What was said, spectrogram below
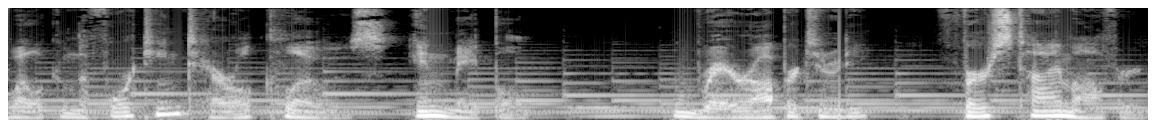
Welcome to 14 Tarrell Close in Maple. Rare opportunity, first time offered.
